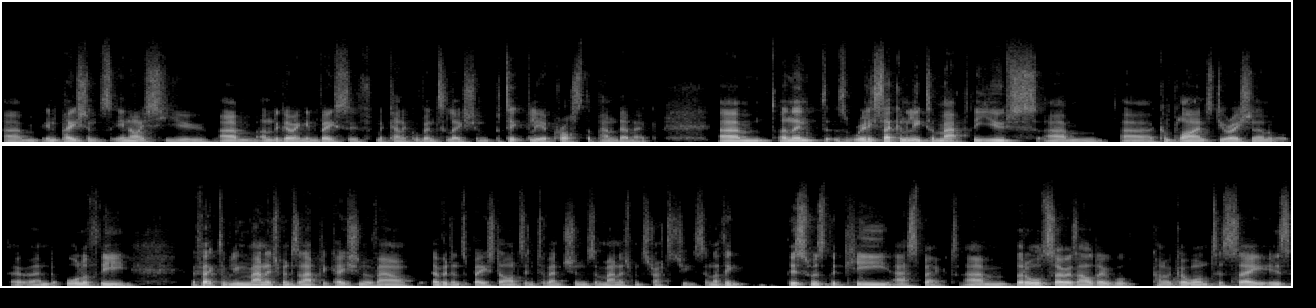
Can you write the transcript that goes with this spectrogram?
um, in patients in ICU um, undergoing invasive mechanical ventilation, particularly across the pandemic. Um, and then really secondly, to map the use, um, uh, compliance, duration, and, and all of the effectively management and application of our evidence-based ARDS interventions and management strategies. And I think this was the key aspect. Um, but also, as Aldo will kind of go on to say, is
